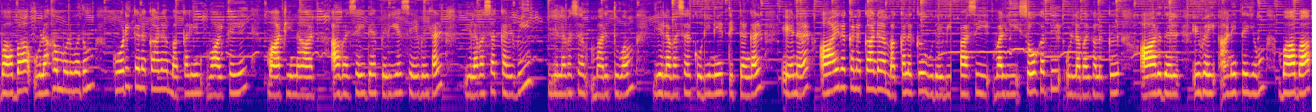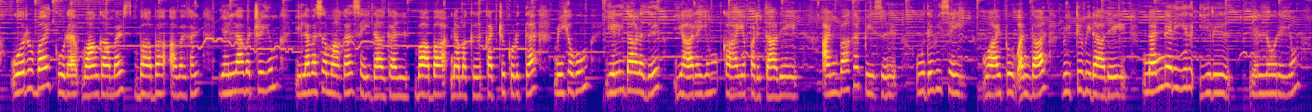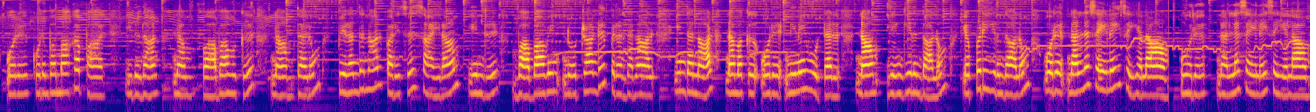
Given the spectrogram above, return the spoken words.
பாபா உலகம் முழுவதும் கோடிக்கணக்கான மக்களின் வாழ்க்கையை மாற்றினார். அவர் செய்த பெரிய சேவைகள் இலவச கல்வி இலவச மருத்துவம் இலவச குடிநீர் திட்டங்கள் என ஆயிரக்கணக்கான மக்களுக்கு உதவி. பசி வலி சோகத்தில் உள்ளவர்களுக்கு ஆறுதல். இவை அனைத்தையும் பாபா ஒரு ரூபாய் கூட வாங்காமல் பாபா அவர்கள் எல்லாவற்றையும் இலவசமாக செய்தார்கள். பாபா நமக்கு கற்றுக் கொடுத்த மிகவும் எளிதானது யாரையும் காயப்படுத்தாதே. அன்பாக பேசு உதவி செய். வாய்ப்பு வந்தால் விட்டுவிடாதே. நன்னெறியில் இரு. எல்லோரையும் ஒரு குடும்பமாக பார். இதுதான் நம் பாபாவுக்கு நாம் தரும் பிறந்த நாள் பரிசு சாய்ராம் இன்று பாபாவின் நூற்றாண்டு பிறந்த நாள். இந்த நாள் நமக்கு ஒரு நினைவூட்டல். நாம் எங்கிருந்தாலும் எப்படி இருந்தாலும் ஒரு நல்ல செயலை செய்யலாம். ஒரு நல்ல செயலை செய்யலாம்.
